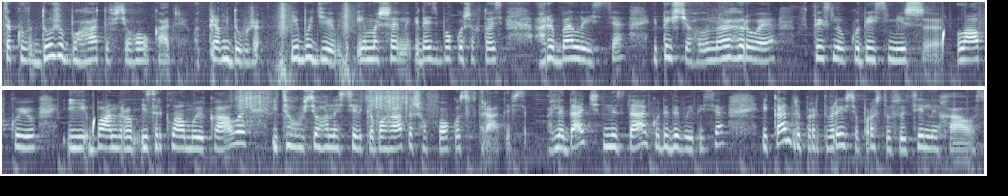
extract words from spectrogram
Це коли дуже багато всього у кадрі, от прям дуже. І будівлі, і машини, і десь боку ще хтось гребе листя, і ти що головного героя втиснув кудись між е, лавкою і банером із рекламою кави, і цього всього настільки багато, що фокус втратився. Глядач не знає, куди дивитися, і кадр перетворився просто в суцільний хаос.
